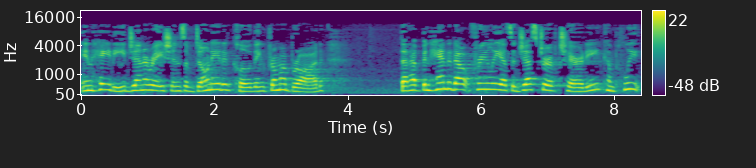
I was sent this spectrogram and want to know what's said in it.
in Haiti, generations of donated clothing from abroad that have been handed out freely as a gesture of charity complete,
